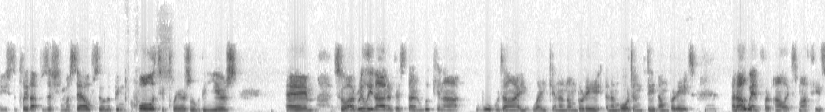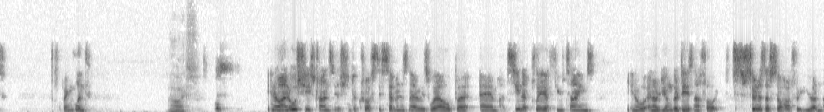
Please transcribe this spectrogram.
I used to play that position myself, so there've been quality players over the years. Um, so I really narrowed this down, looking at what would I like in a number eight, in a modern day number eight, and I went for Alex Matthews of England. Nice you know, I know she's transitioned across the sevens now as well, but um, I'd seen her play a few times, you know, in her younger days, and I thought, as soon as I saw her, I thought, you are an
